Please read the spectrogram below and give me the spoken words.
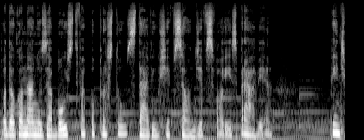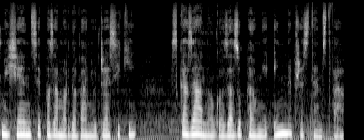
Po dokonaniu zabójstwa po prostu stawił się w sądzie w swojej sprawie. Pięć miesięcy po zamordowaniu Jessiki skazano go za zupełnie inne przestępstwa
